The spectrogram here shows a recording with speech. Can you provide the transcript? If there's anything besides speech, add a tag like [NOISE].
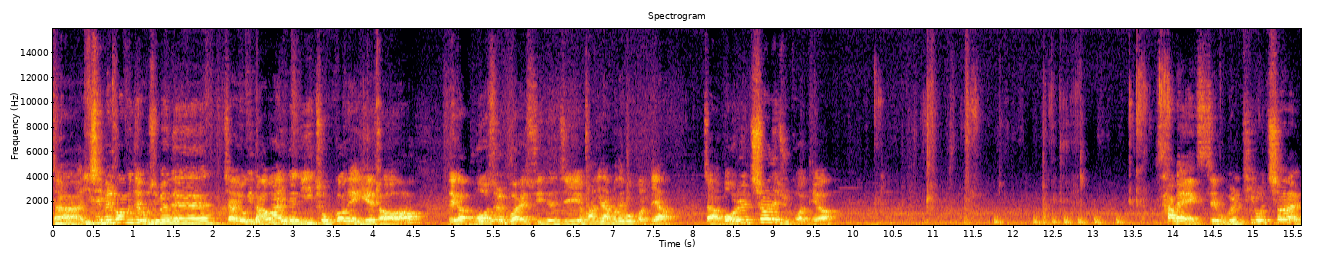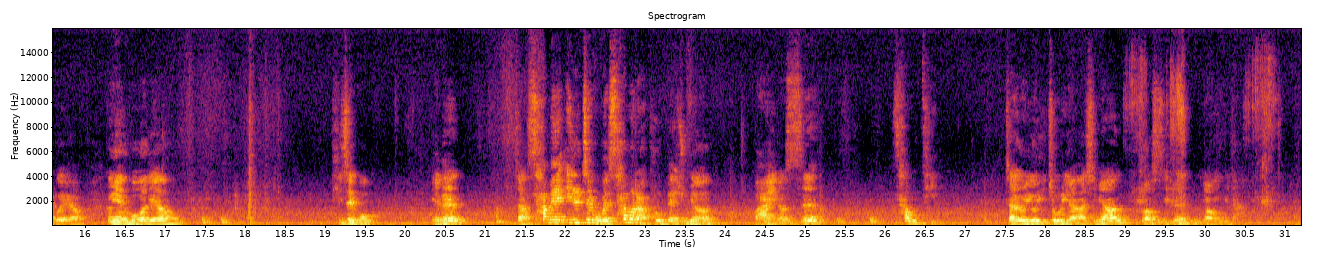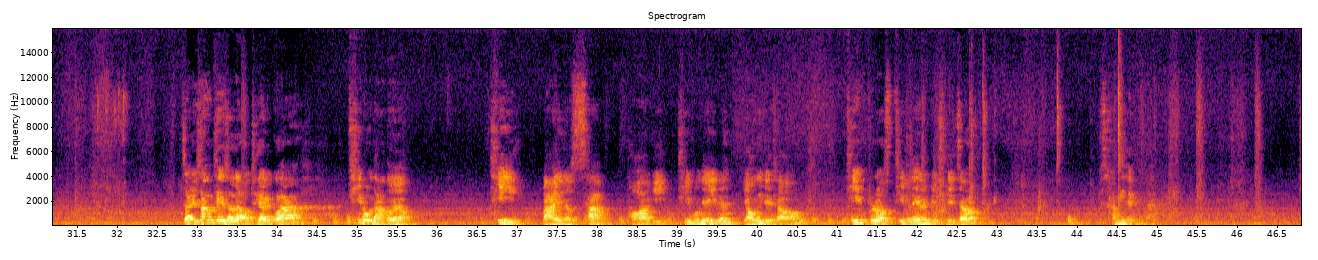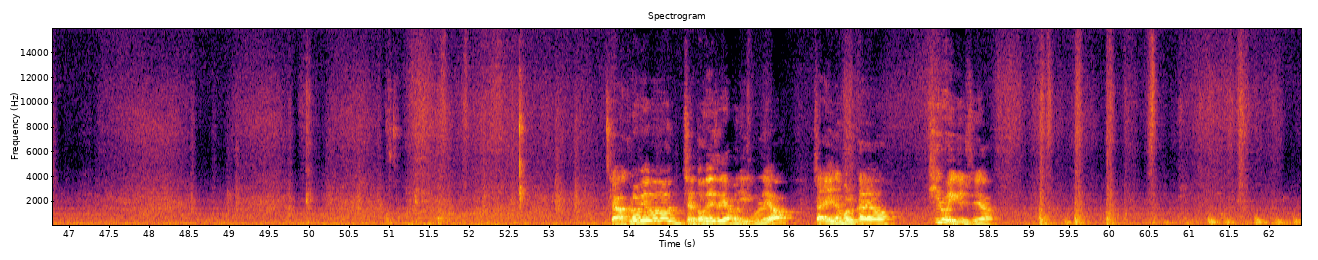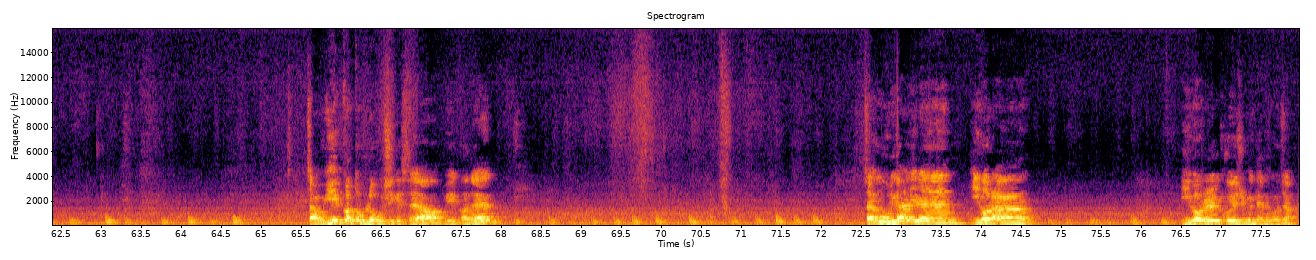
자, 21번 문제 보시면은 자, 여기 나와 있는 이 조건에 의해서 내가 무엇을 구할 수 있는지 확인 한번 해볼 건데요. 자, 뭐를 치환해 줄 것 같아요? 3의 x제곱을 t로 치환할 거예요. 그럼 얘는 뭐가 돼요? t제곱. 얘는 자, 3의 1제곱에 3을 앞으로 빼주면 마이너스 3t. 자, 그럼 이거 이쪽으로 이항하시면 플러스 1은 0입니다. 자, 이 상태에서 나 어떻게 할 거야? t로 나눠요. t 마이너스 3 더하기 t분의 1은 0이 되죠. t 플러스 t분의 1은 몇 되죠? 3이 됩니다. 자, 그러면 자, 너네들이 한번 얘기해 볼래요? 자, 얘는 뭘까요? T로 얘기해 주세요. 자, 위에 것도 불러보시겠어요? 위에 거는 자, 그럼 우리가 할 일은 이거랑 이거를 구해주면 되는 거죠.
